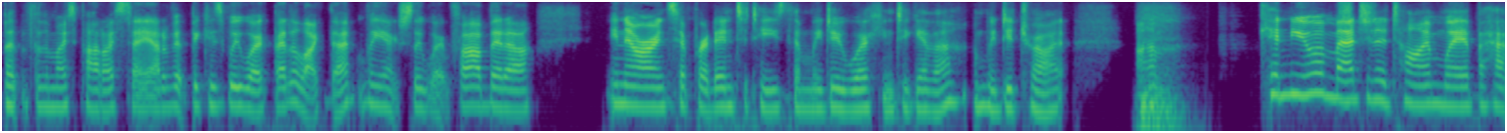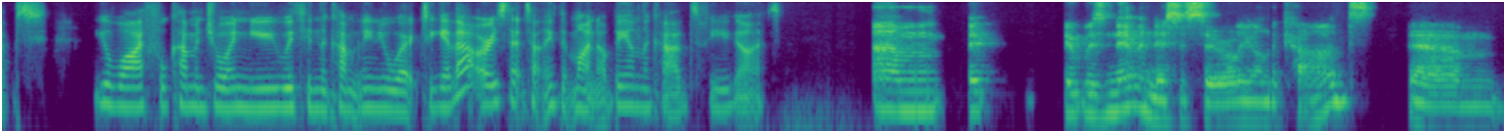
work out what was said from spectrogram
but for the most part, I stay out of it because we work better like that. We actually work far better in our own separate entities than we do working together, and we did try it. Um, can you imagine a time where perhaps your wife will come and join you within the company and you'll work together, or is that something that might not be on the cards for you guys? Um, it it was never necessarily on the cards. Um,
